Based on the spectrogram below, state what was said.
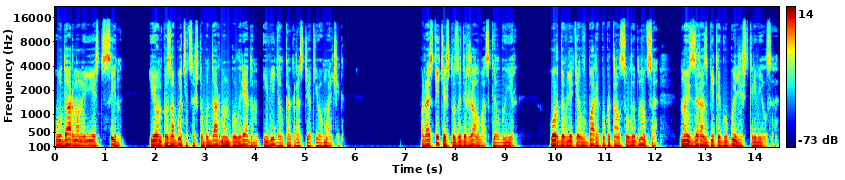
У Дармана есть сын, и он позаботится, чтобы Дарман был рядом и видел, как растет его мальчик. «Простите, что задержал вас, Келбуир», Орда влетел в бар и попытался улыбнуться, но из-за разбитой губы лишь скривился.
